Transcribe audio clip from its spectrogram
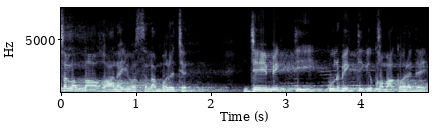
সাল্লাহ আলাই আসাল্লাম বলেছেন, যে ব্যক্তি কোন ব্যক্তিকে ক্ষমা করে দেয়,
